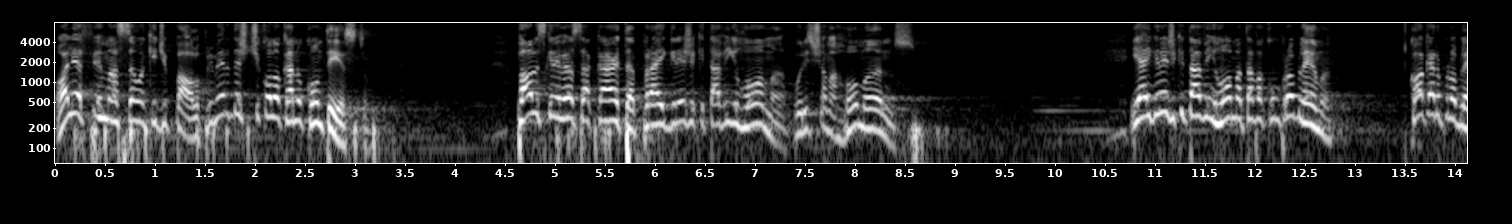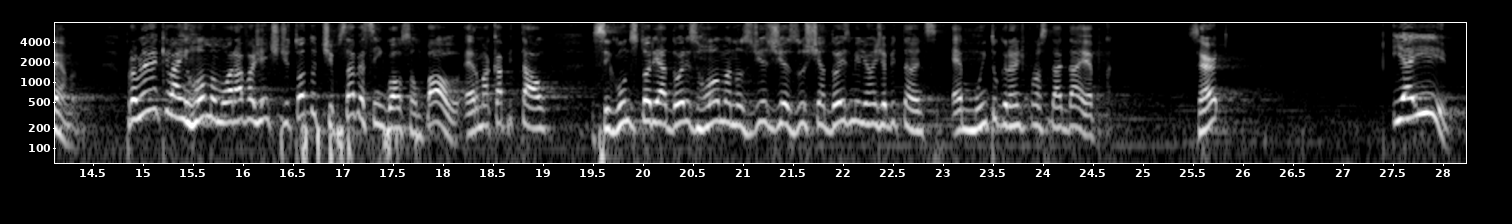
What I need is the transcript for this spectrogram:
Olha a afirmação aqui de Paulo. Primeiro, deixa eu te colocar no contexto. Paulo escreveu essa carta para a igreja que estava em Roma, por isso chama Romanos. E a igreja que estava em Roma estava com um problema. Qual era o problema? O problema é que lá em Roma morava gente de todo tipo. Sabe assim, igual São Paulo? Era uma capital. Segundo historiadores, Roma nos dias de Jesus tinha 2 milhões de habitantes. É muito grande para uma cidade da época. Certo? E aí,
